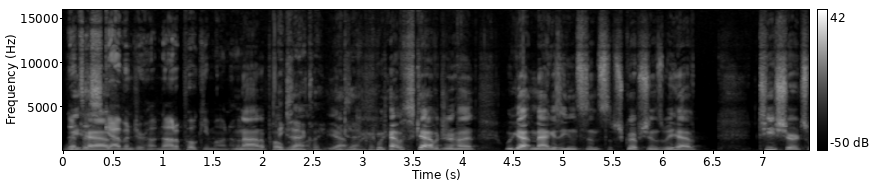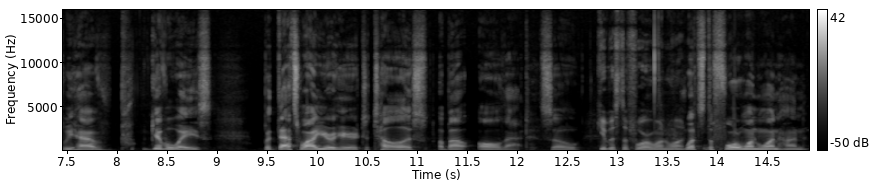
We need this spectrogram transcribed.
We That's a have scavenger hunt, not a Pokemon hunt. not a Pokemon. Exactly, Yeah. exactly. we have a scavenger hunt. We got magazines and subscriptions. We have T-shirts. We have p- giveaways. But that's why you're here to tell us about all that. So, Give us the 411. what's the 411, hun?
